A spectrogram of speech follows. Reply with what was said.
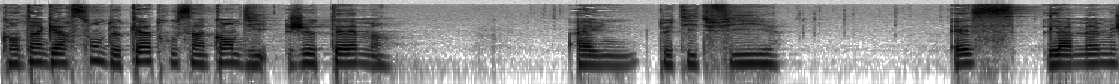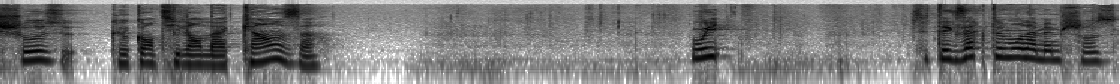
Quand un garçon de 4 ou 5 ans dit Je t'aime à une petite fille, est-ce la même chose que quand il en a 15 Oui, c'est exactement la même chose.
